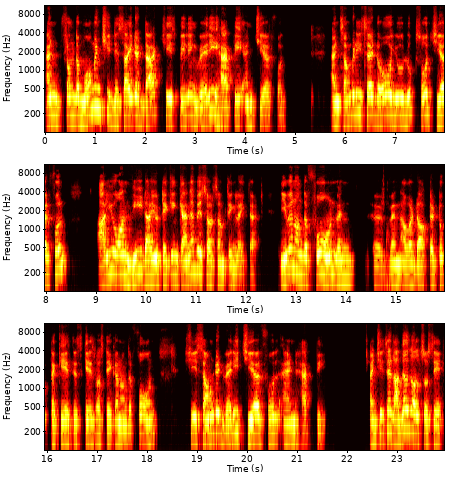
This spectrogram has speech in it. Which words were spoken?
And from the moment she decided that she is feeling very happy and cheerful. And somebody said oh you look so cheerful. Are you on weed? Are you taking cannabis or something like that? Even on the phone when uh, when our doctor took the case, this case was taken on the phone, she sounded very cheerful and happy. And she said, others also say,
